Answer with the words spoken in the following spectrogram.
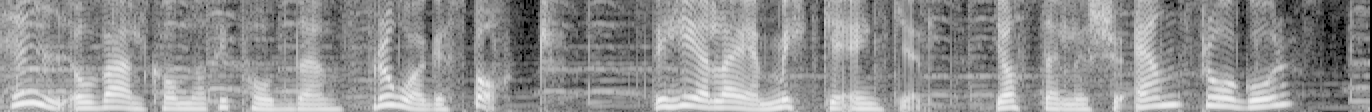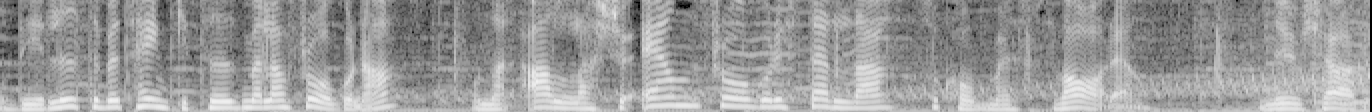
Hej och välkomna till podden Frågesport. Det hela är mycket enkelt. Jag ställer 21 frågor och det är lite betänketid mellan frågorna. Och när alla 21 frågor är ställda så kommer svaren. Nu kör vi!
